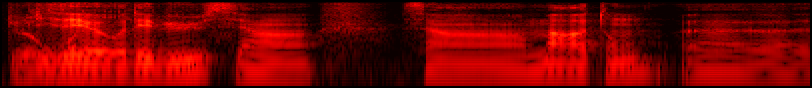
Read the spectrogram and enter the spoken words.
Tu le Le disais au début, c'est un, c'est un marathon. euh,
